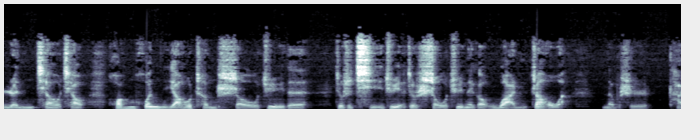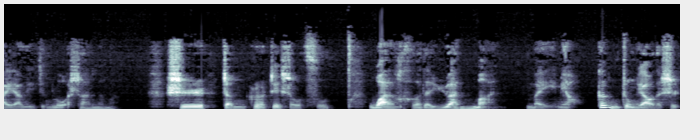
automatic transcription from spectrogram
人悄悄，黄昏摇成首句的，就是起句，就是首句那个晚照啊，那不是太阳已经落山了吗？使整个这首词婉和的圆满美妙。更重要的是。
